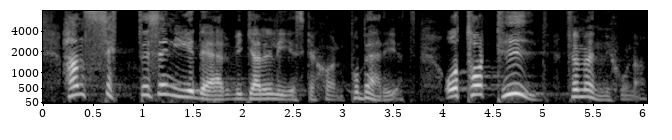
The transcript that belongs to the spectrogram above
Han sätter sig ner där vid Galileiska sjön, på berget och tar tid för människorna.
